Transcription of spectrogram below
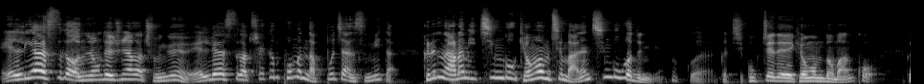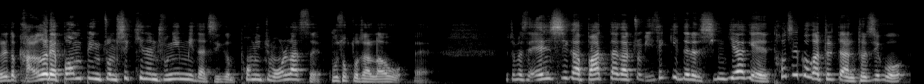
엘리아스가 어느 정도 해주냐가 중요해요. 엘리아스가 최근 폼은 나쁘지 않습니다. 그래도 나름 이 친구 경험치 많은 친구거든요. 그- 그치 국제대회 경험도 많고 그래도 가을에 펌핑 좀 시키는 중입니다. 지금 폼이 좀 올랐어요. 구속도 잘 나오고. 예. 그래서 NC가 봤다가 좀 이 새끼들은 신기하게 터질 것 같을 때 안 터지고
